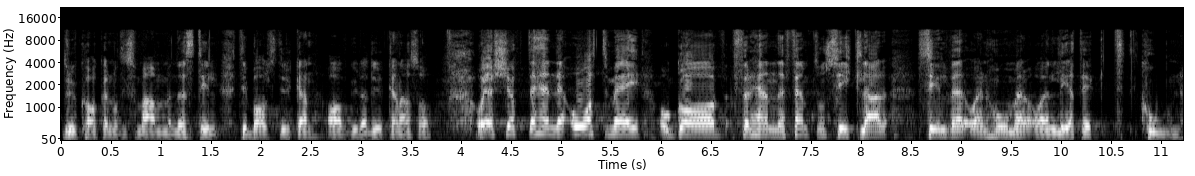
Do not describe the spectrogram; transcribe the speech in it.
druvkakor, något som användes till, till balstyrkan, avgudadyrkan alltså. Och jag köpte henne åt mig och gav för henne 15 siklar silver och en homer och en letekt korn.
